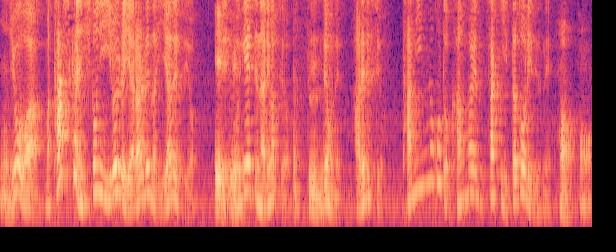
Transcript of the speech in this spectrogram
うん要は、まあ、確かに人にいろいろやられるのは嫌ですよ。ええうげーってなりますよ。うんでもね、あれですよ。他人のことを考え、さっき言った通りですね、はあは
